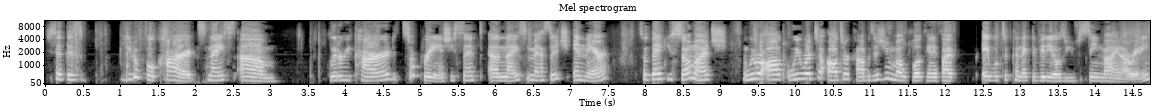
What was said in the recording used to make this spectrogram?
She sent this beautiful card. It's nice, um, glittery card. It's so pretty, and she sent a nice message in there. So thank you so much. And we were all, we were to alter composition notebook, and if I'm able to connect the videos, you've seen mine already.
